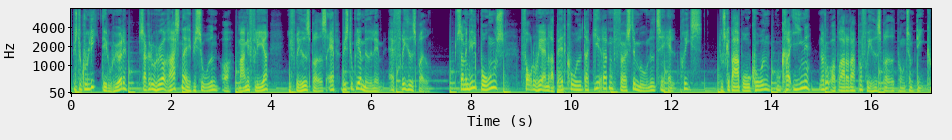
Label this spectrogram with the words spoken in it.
Hvis du kunne lide det, du hørte, så kan du høre resten af episoden og mange flere i Frihedsbredets app, hvis du bliver medlem af Frihedsbredet. Som en lille bonus får du her en rabatkode, der giver dig den første måned til halv pris. Du skal bare bruge koden Ukraine, når du opretter dig på frihedsbredet.dk.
